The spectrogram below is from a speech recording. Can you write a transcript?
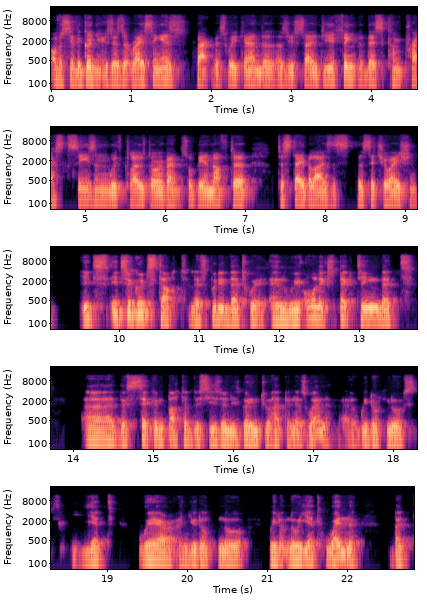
Obviously the good news is that racing is back this weekend as you say. Do you think that this compressed season with closed door events will be enough to to stabilize this, the situation? It's it's a good start. Let's put it that way. And we're all expecting that uh, the second part of the season is going to happen as well. Uh, we don't know yet where and you don't know we don't know yet when but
